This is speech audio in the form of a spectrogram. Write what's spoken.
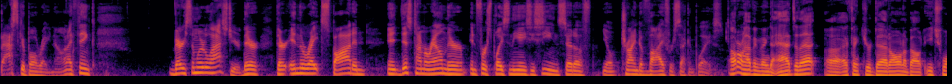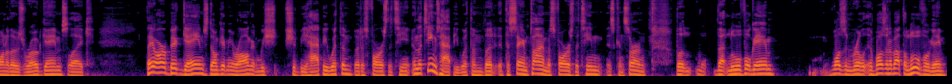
basketball right now. And I think very similar to last year, they're they're in the right spot, and and this time around they're in first place in the ACC instead of you know trying to vie for second place. I don't have anything to add to that. Uh, I think you're dead on about each one of those road games. Like they are big games. Don't get me wrong, and we sh- should be happy with them. But as far as the team, and the team's happy with them, but at the same time, as far as the team is concerned, the that Louisville game wasn't real. It wasn't about the Louisville game.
